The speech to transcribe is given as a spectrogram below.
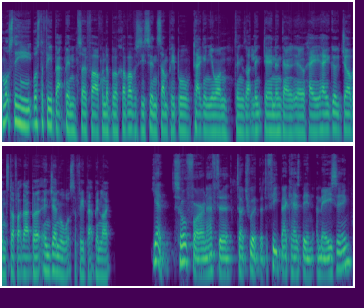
And what's the what's the feedback been so far from the book? I've obviously seen some people tagging you on things like LinkedIn and going, you know, hey, hey, good job and stuff like that. But in general, what's the feedback been like? Yeah, so far, and I have to touch wood, but the feedback has been amazing.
